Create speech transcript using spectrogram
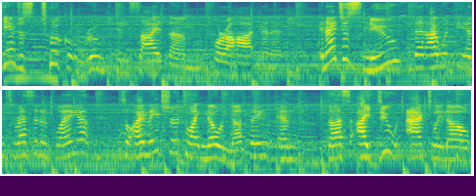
game just took root inside them for a hot minute. And I just knew that I would be interested in playing it, so I made sure to, like, know nothing, and thus, I do actually know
